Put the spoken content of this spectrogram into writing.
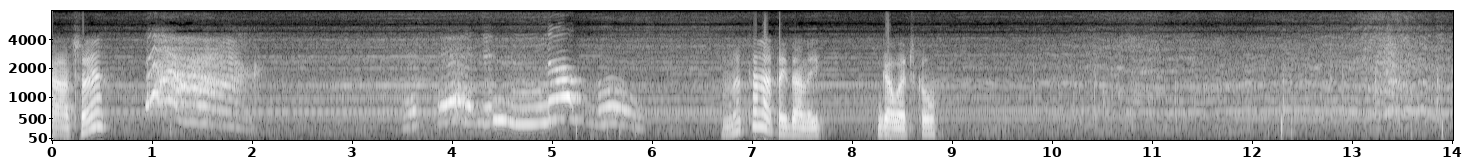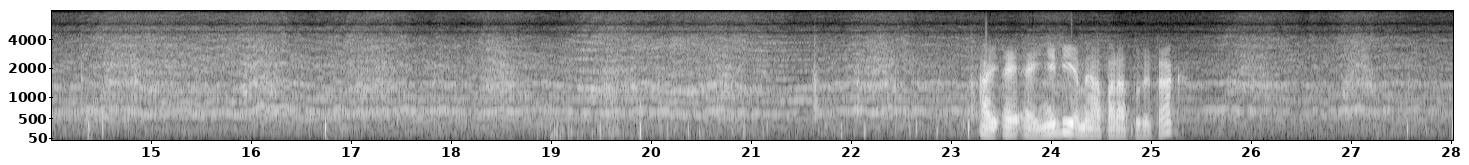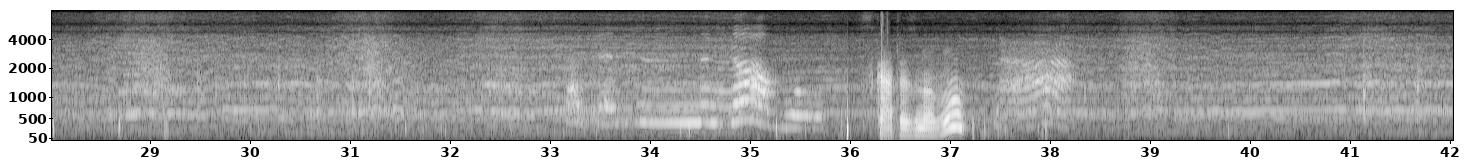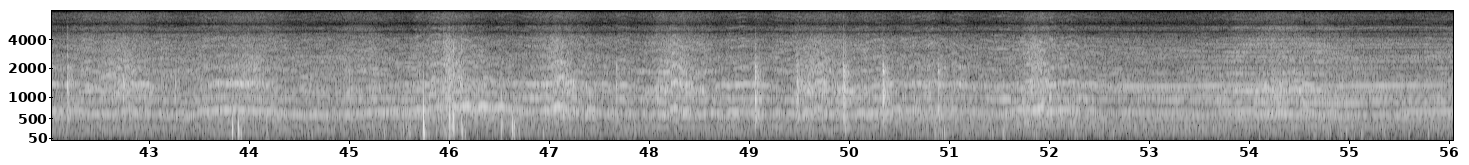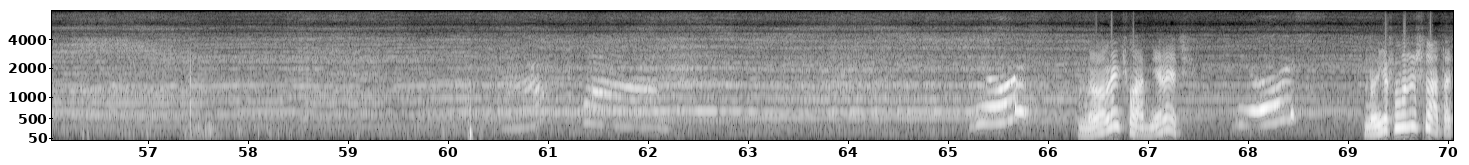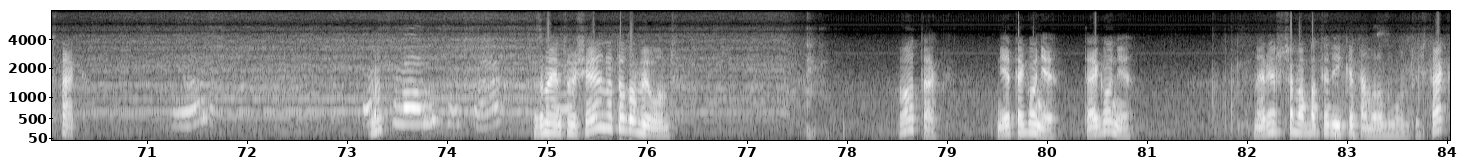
Skacze? No to lataj dalej. Gałeczką. Ej, ej, ej, nie bijemy aparatury, tak? Skacze znowu. No leć ładnie, leć. już, No już możesz latać, tak. już. No. Męczę się. Zmęczył się? No to go wyłącz. O tak. Nie, tego nie. Tego nie. Najpierw trzeba bateryjkę tam rozłączyć, tak?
